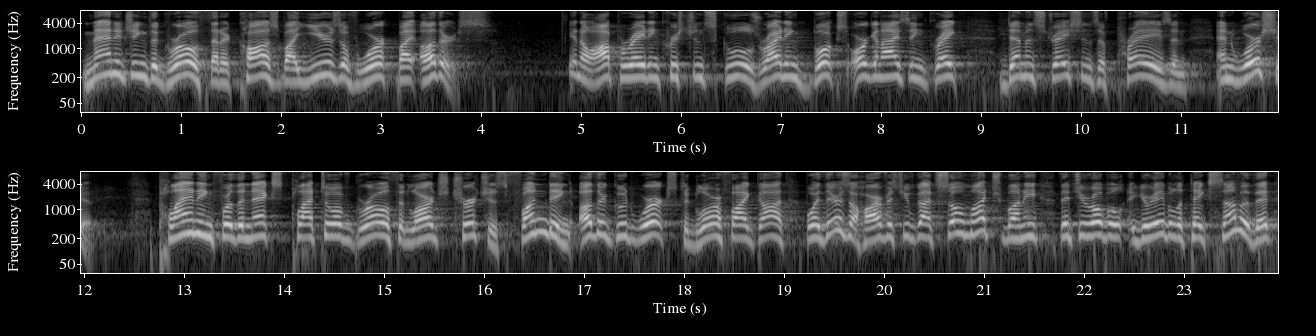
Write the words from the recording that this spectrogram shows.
Managing the growth that are caused by years of work by others. You know, operating Christian schools, writing books, organizing great demonstrations of praise and, and worship, planning for the next plateau of growth in large churches, funding other good works to glorify God. Boy, there's a harvest. You've got so much money that you're able, you're able to take some of it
